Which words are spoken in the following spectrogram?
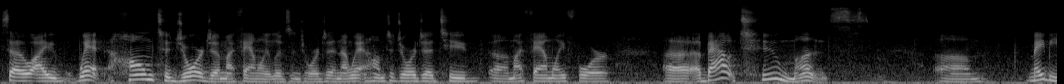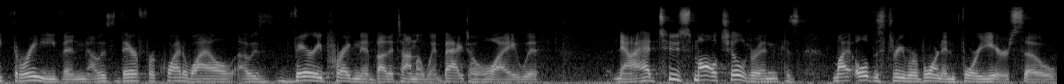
So I went home to Georgia. My family lives in Georgia, and I went home to Georgia to uh, my family for uh, about two months, um, maybe three even. I was there for quite a while. I was very pregnant by the time I went back to Hawaii with. Now I had two small children because my oldest three were born in four years, so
